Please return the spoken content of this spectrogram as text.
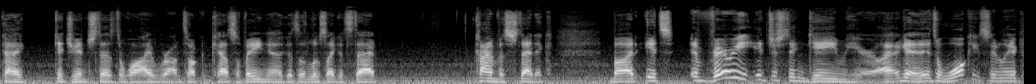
kind of get you interested as to why I'm talking Castlevania because it looks like it's that kind of aesthetic but it's a very interesting game here. Again, it's a walking simulator.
